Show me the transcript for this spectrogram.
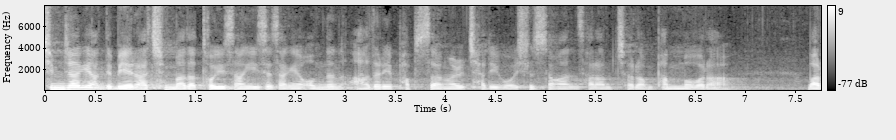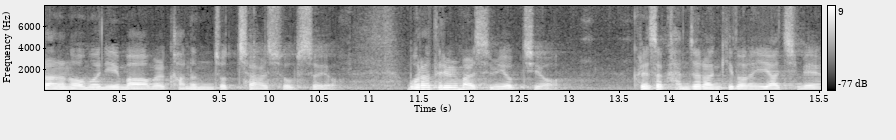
짐작이 안 돼. 매일 아침마다 더 이상 이 세상에 없는 아들의 밥상을 차리고 실성한 사람처럼 밥 먹어라. 말하는 어머니의 마음을 가늠조차 할 수 없어요. 뭐라 드릴 말씀이 없지요. 그래서 간절한 기도는 이 아침에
